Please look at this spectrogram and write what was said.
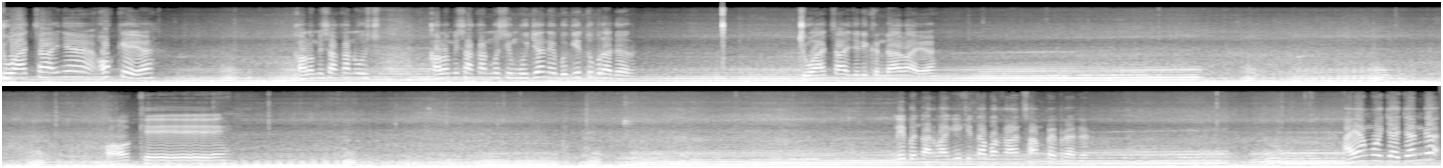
cuacanya oke ya. Kalau misalkan kalau misalkan musim hujan ya begitu brother. Cuaca jadi kendala ya oke Ini bentar lagi kita bakalan sampai, brother. Ayang mau jajan nggak?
